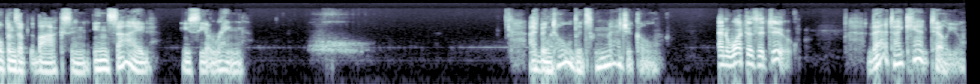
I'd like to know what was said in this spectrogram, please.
opens up the box and inside you see a ring. I've been told it's magical. and what does it do? That I can't tell you.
